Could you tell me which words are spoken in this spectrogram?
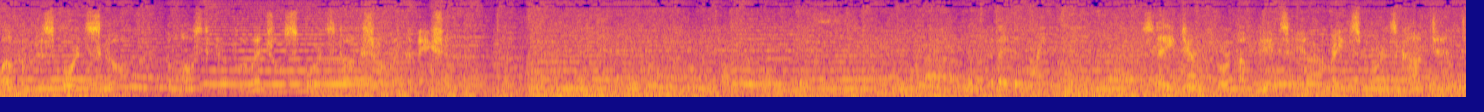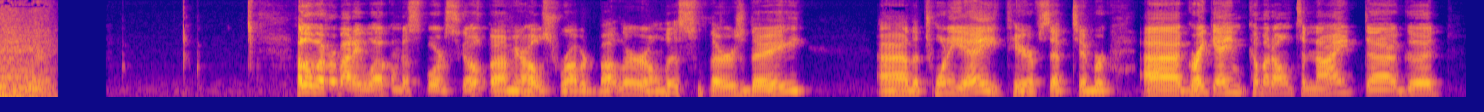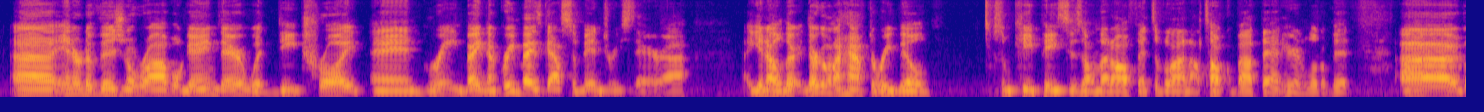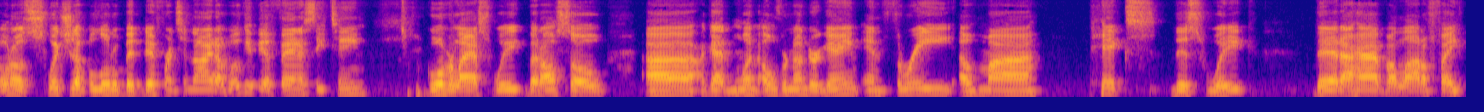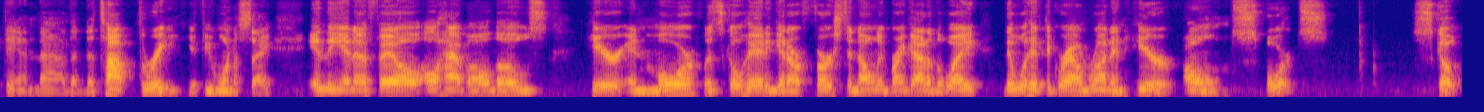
Welcome to Sports Skope, the most influential sports talk show in the nation. What is today, the 19th? Stay tuned for updates and great sports content. Hello, everybody. Welcome to Sports Skope. I'm your host, Robert Butler, on this Thursday, uh, the 28th here of September. Uh, great game coming on tonight. Uh, good uh, interdivisional rival game there with Detroit and Green Bay. Now, Green Bay's got some injuries there. Uh, you know, they're, they're going to have to rebuild some key pieces on that offensive line. I'll talk about that here in a little bit. Uh, going to switch it up a little bit different tonight. I will give you a fantasy team, go over last week, but also uh, I got one over and under game and three of my picks this week that I have a lot of faith in. Uh, the, the top three, if you want to say, in the NFL. I'll have all those here and more. Let's go ahead and get our first and only break out of the way. Then we'll hit the ground running here on Sports Skope.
